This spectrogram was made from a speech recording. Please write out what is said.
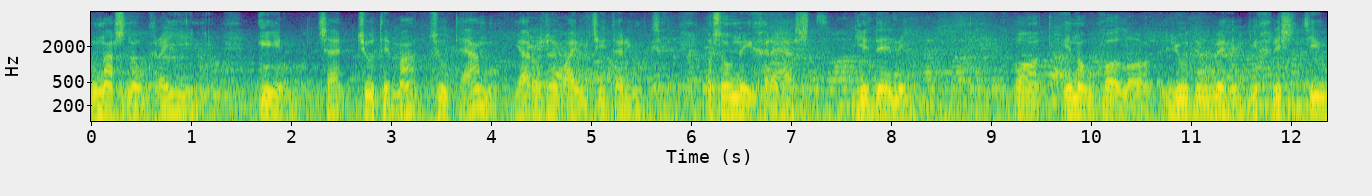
у нас на Україні. І це цю тема, цю тему я розвиваю в цій тарілці. Основний хрест єдиний. От, і навколо люди у вигляді хрестів.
